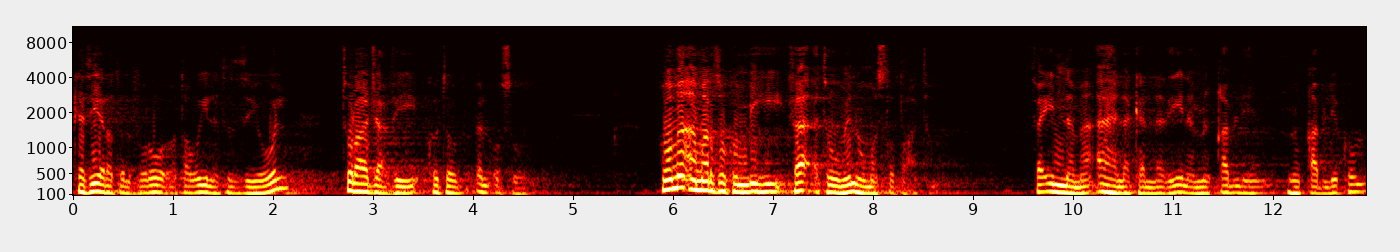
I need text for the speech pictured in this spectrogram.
كثيرة الفروع وطويلة الذيول تراجع في كتب الأصول. وما أمرتكم به فأتوا منه ما استطعتم. فإنما أهلك الذين من قبلهم من قبلكم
